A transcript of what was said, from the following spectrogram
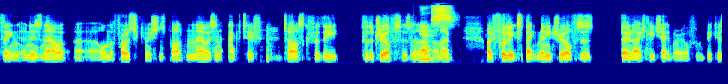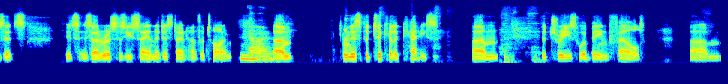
thing and is now uh, on the Forestry Commission's part and now is an active task for the for the tree officers. And, yes. I, and I, I fully expect many tree officers don't actually check very often because it's it's, it's onerous, as you say, and they just don't have the time. No. Um, in this particular case, um, the trees were being felled um,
